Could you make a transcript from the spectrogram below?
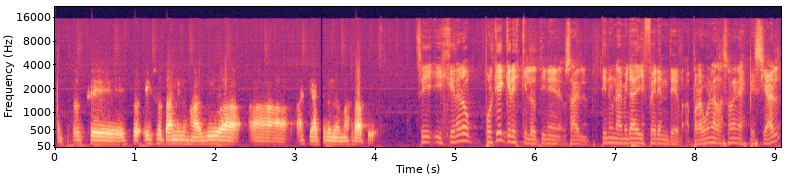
Entonces, eso, eso también nos ayuda a, a que aprendan más rápido. Sí, y Genaro, ¿por qué crees que lo tiene? O sea, tiene una mirada diferente. ¿Por alguna razón en especial?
